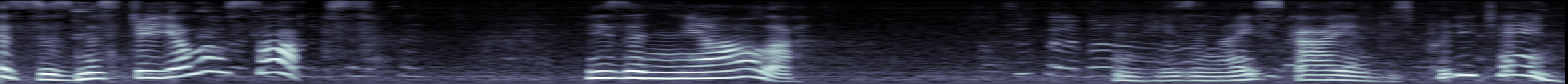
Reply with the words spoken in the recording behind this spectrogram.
This is Mr. Yellow Socks. He's a Nyala. And he's a nice guy and he's pretty tame.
